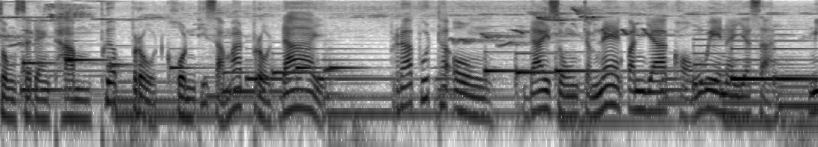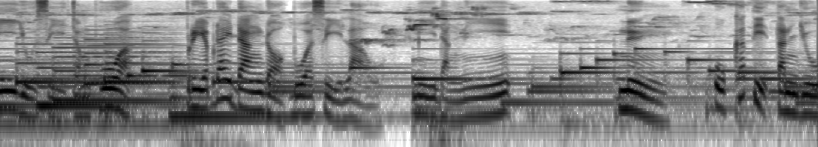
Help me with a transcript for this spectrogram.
ทรงแสดงธรรมเพื่อโปรดคนที่สามารถโปรดได้ พระพุทธองค์ได้ทรงจำแนกปัญญาของเวนยสัตว์มีอยู่สี่จำพวก เปรียบได้ดังดอกบัวสี่เหล่า มีดังนี้ 1. อุคติตันยู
